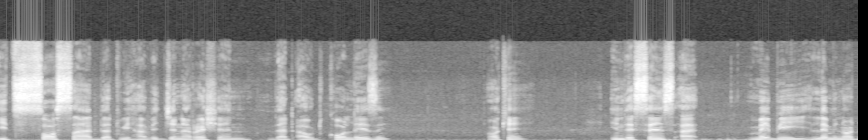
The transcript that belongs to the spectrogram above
It's so sad that we have a generation that I would call lazy, okay? In the sense, uh, maybe let me not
